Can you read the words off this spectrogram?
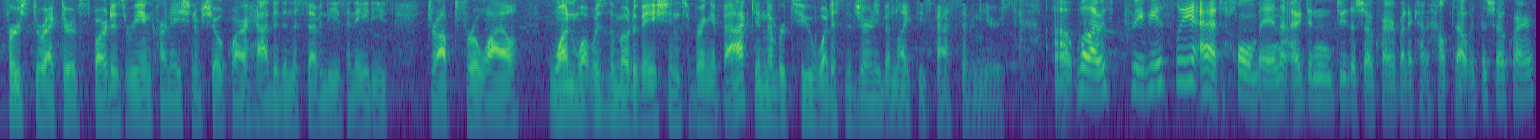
first director of Sparta's reincarnation of show choir. Had it in the '70s and '80s, dropped for a while. One, what was the motivation to bring it back? And number two, what has the journey been like these past seven years? Uh, well, I was previously at Holmen. I didn't do the show choir, but I kind of helped out with the show choir.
